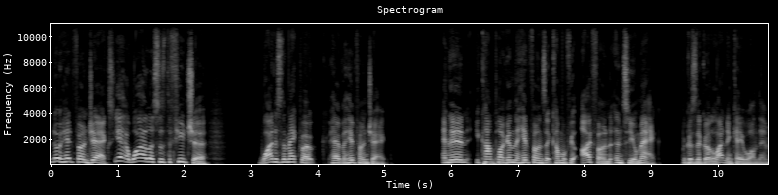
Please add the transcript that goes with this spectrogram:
No headphone jacks. Yeah, wireless is the future. Why does the MacBook have a headphone jack? And then you can't plug in the headphones that come with your iPhone into your Mac because they've got a lightning cable on them.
